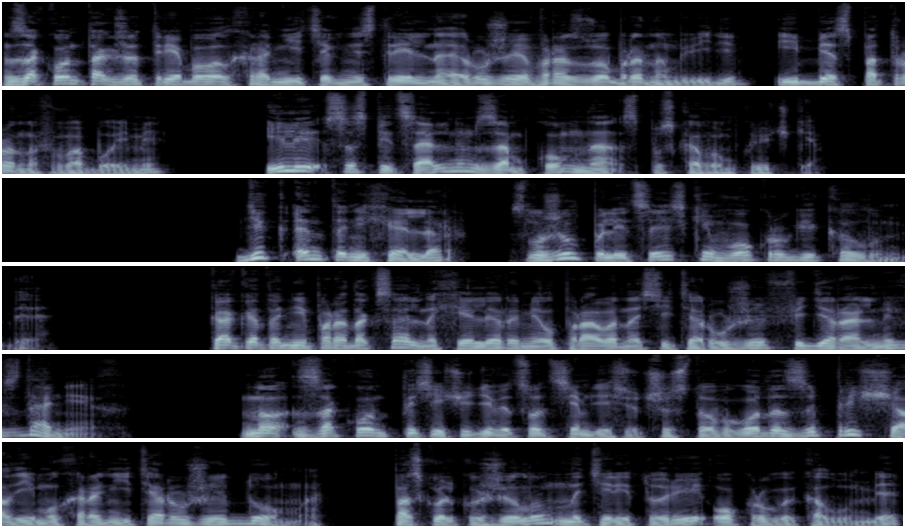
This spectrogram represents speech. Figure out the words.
Закон также требовал хранить огнестрельное оружие в разобранном виде и без патронов в обойме или со специальным замком на спусковом крючке. Дик Энтони Хеллер служил полицейским в округе Колумбия. Как это ни парадоксально, Хеллер имел право носить оружие в федеральных зданиях, но закон 1976 года запрещал ему хранить оружие дома, поскольку жил он на территории округа Колумбия,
